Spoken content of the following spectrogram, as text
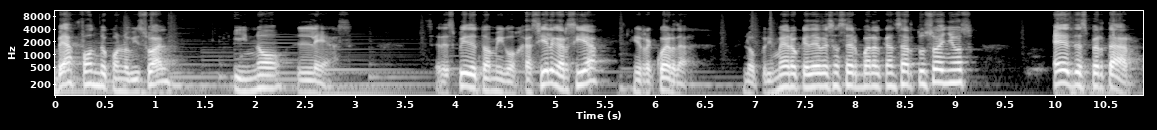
ve a fondo con lo visual y no leas. Se despide tu amigo Jaciel García y recuerda, lo primero que debes hacer para alcanzar tus sueños es despertar.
